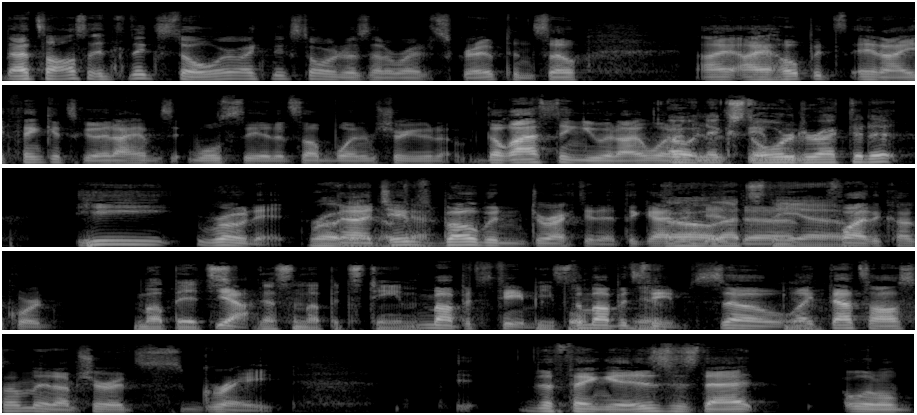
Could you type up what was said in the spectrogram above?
that's awesome. It's Nick Stoller. Like Nick Stoller knows how to write a script, and so. I, I hope it's and I think it's good. I have we'll see it at some point. I'm sure you. Know. The last thing you and I want. To Oh, Nick Stoller directed it. he wrote it. Wrote uh, it, James okay. Bobin directed it. The guy Oh, that that's did uh, the, uh, Flight of the Conchords. Muppets. Yeah. That's the Muppets team. Muppets team. It's the people, Muppets yeah. team. So Yeah. like that's awesome, and I'm sure it's great. The thing is, is that a little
